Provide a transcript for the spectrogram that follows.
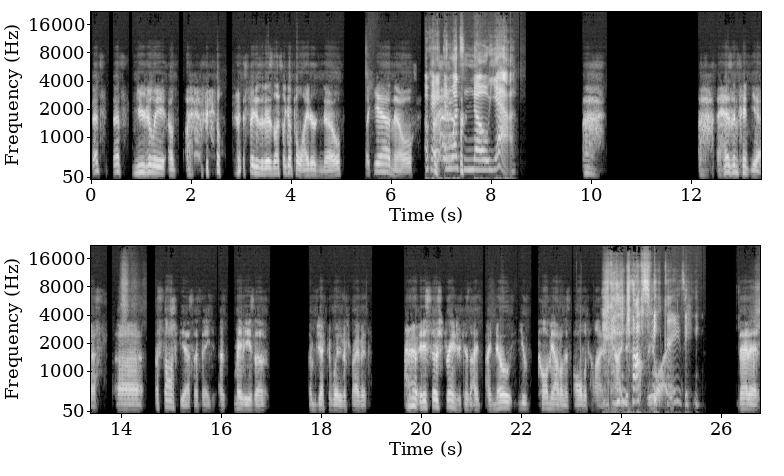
That's that's usually a. I feel as strange as it is. That's like a politer no. Like yeah, no. Okay. And what's no, yeah? a hesitant yes. Uh, a soft yes. I think uh, maybe he's a objective way to describe it. I don't know. It is so strange because I I know you call me out on this all the time. it drives me crazy. that at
